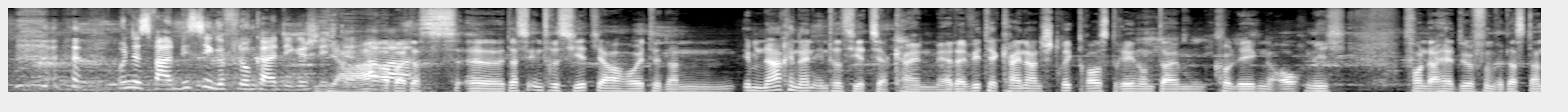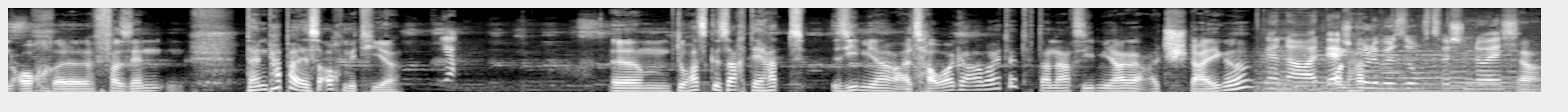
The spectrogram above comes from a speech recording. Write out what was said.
Und es war ein bisschen geflunkert, die Geschichte. Ja, aber, das, äh, das interessiert ja heute dann, im Nachhinein interessiert es ja keinen mehr. Da wird ja keiner einen Strick draus drehen und deinem Kollegen auch nicht. Von daher dürfen wir das dann auch äh, versenden. Dein Papa ist auch mit hier. Ja. Ähm, du hast gesagt, der hat sieben Jahre als Hauer gearbeitet, danach sieben Jahre als Steiger. Genau, hat Werkschule besucht zwischendurch. Ja.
